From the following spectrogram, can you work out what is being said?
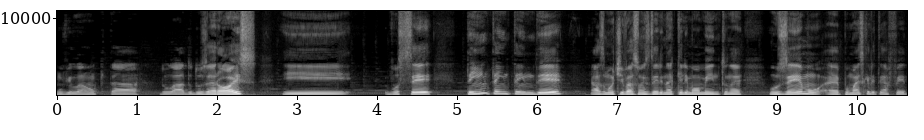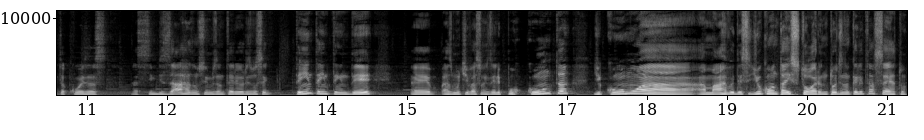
Um vilão que está do lado dos heróis e você tenta entender as motivações dele naquele momento, né? O Zemo, é, por mais que ele tenha feito coisas assim bizarras nos filmes anteriores, você tenta entender é, as motivações dele por conta de como a, a Marvel decidiu contar a história. Não estou dizendo que ele está certo,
